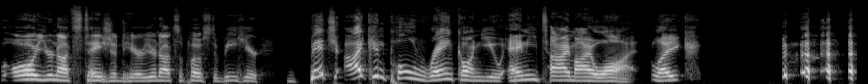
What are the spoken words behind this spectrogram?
oh, you're not stationed here. You're not supposed to be here. Bitch, I can pull rank on you anytime I want. Like,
